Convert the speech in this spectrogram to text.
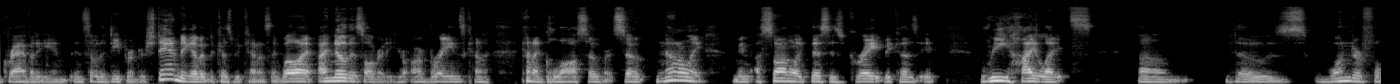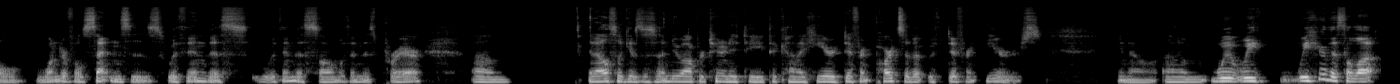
gravity and, and some of the deeper understanding of it because we kind of say well I, I know this already. Your, our brains kind of kind of gloss over it. So not only i mean a song like this is great because it re-highlights um, those wonderful wonderful sentences within this within this psalm within this prayer. Um, it also gives us a new opportunity to kind of hear different parts of it with different ears you know. Um, we we we hear this a lot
